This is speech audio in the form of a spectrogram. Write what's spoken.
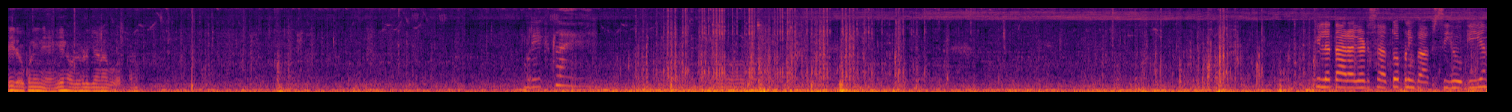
ਗੱਡੀ ਰੋਕਣੀ ਨਹੀਂ ਹੈਗੀ, ਹੌਲੀ ਹੌਲੀ ਜਾਣਾ ਪਊ ਆਪਾਂ ਨੂੰ। ਬ੍ਰੇਕ ਲਾਏ। ਕਿਲਾ ਤਾਰਾਗੜ੍ਹ ਸਾਹਿਬ ਤੋਂ ਆਪਣੀ ਵਾਪਸੀ ਹੋ ਗਈ ਆ।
